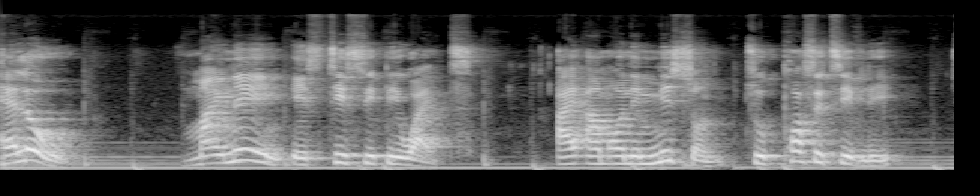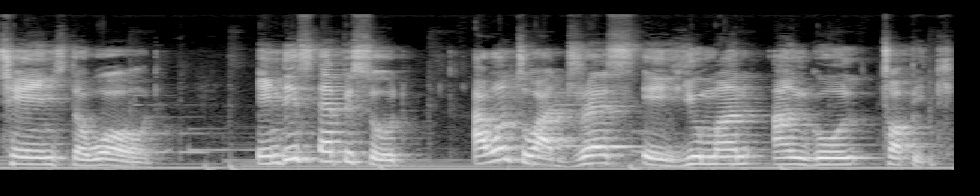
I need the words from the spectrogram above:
Hello, my name is TCP White. I am on a mission to positively change the world. In this episode, I want to address a human angle topic,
